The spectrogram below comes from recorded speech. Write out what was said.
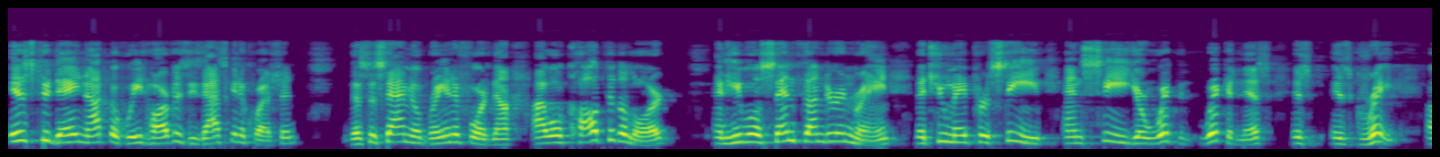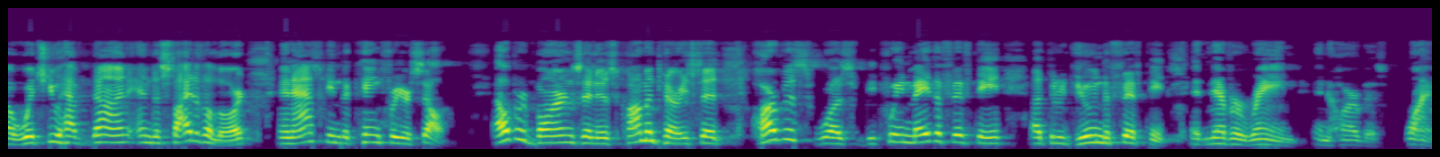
Is today not the wheat harvest? He's asking a question. This is Samuel bringing it forth now. I will call to the Lord, and he will send thunder and rain that you may perceive and see your wicked, wickedness is, is great, uh, which you have done in the sight of the Lord, and asking the king for yourself. Albert Barnes, in his commentary, said harvest was between May the 15th uh, through June the 15th. It never rained in harvest. Why?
